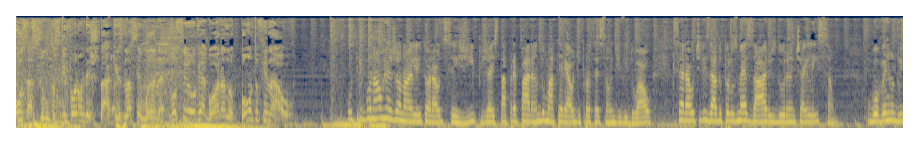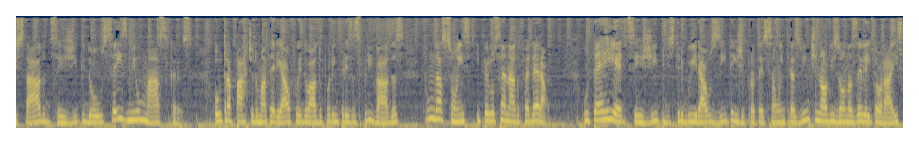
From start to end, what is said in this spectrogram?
Os assuntos que foram destaques na semana, você ouve agora no ponto final. O Tribunal Regional Eleitoral de Sergipe já está preparando o material de proteção individual que será utilizado pelos mesários durante a eleição. O governo do estado de Sergipe doou 6 mil máscaras. Outra parte do material foi doado por empresas privadas, fundações e pelo Senado Federal. O TRE de Sergipe distribuirá os itens de proteção entre as 29 zonas eleitorais,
